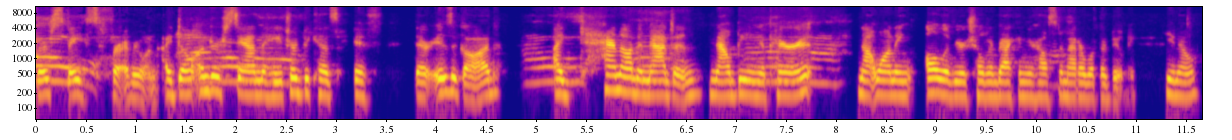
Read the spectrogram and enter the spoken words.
there's space for everyone. I don't understand the hatred because if there is a God. I cannot imagine now being a parent not wanting all of your children back in your house no matter what they're doing. You know,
